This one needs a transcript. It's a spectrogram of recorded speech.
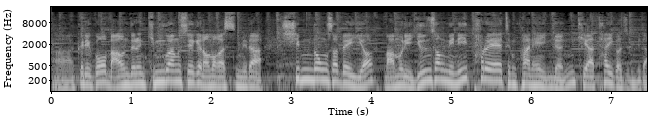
아, 그리고 마운드는 김광수에게 넘어갔습니다. 심동섭에 이어 마무리 윤석민이 8회에 등판해 있는 기아 타이거즈입니다.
